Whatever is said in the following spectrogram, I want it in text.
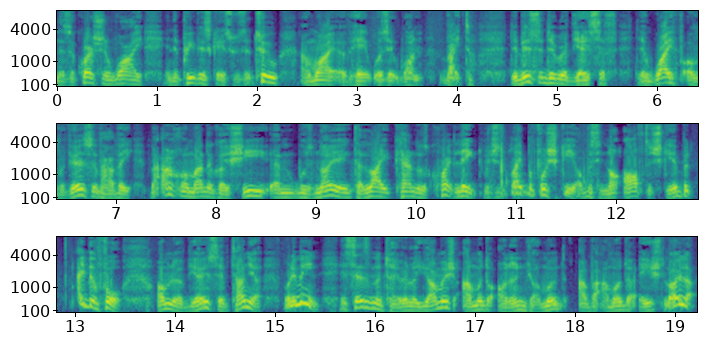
there's a question why in the previous case was it two and why over here was it one. Weiter. The de Rav Yosef, the wife of Rav Yosef, She um, was knowing to light candles quite late, which is right before Shkia. Obviously not after Shkia, but right before. Omer Rav Yosef Tanya. What do you mean? It says in the Torah, Yomish Amud Onan Yomud Ava Amud Eish Loila.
